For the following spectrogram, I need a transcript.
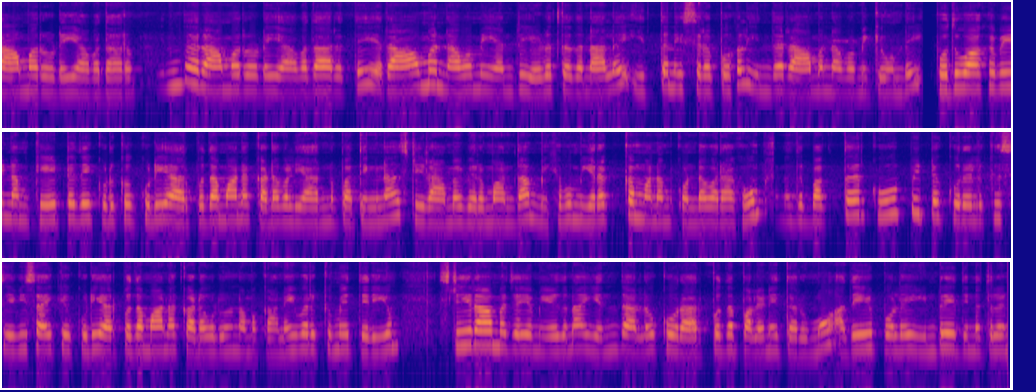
ராமருடைய அவதாரம். இந்த ராமருடைய அவதாரத்தை ராம நவமி அன்று எடுத்ததுனால இத்தனை சிறப்பு சிறப்புகள் இந்த ராமநவமிக்கு உண்டு. பொதுவாகவே நம் கேட்டதை கொடுக்கக்கூடிய அற்புதமான கடவுள் யாருன்னு பார்த்தீங்கன்னா ஸ்ரீ ராமபெருமான் தான். மிகவும் இரக்க மனம் கொண்டவராகவும் எனது பக்தர் கூப்பிட்ட குரலுக்கு செவி சாய்க்கக்கூடிய அற்புதமான கடவுள்னு நமக்கு அனைவருக்குமே தெரியும். ஸ்ரீராம ஜெயம் எழுதுனா எந்த அளவுக்கு ஒரு அற்புத பலனை தருமோ அதே போல இன்றைய தினத்தில்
